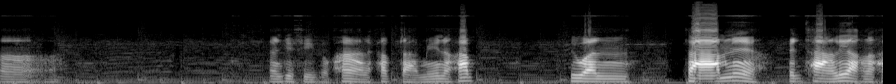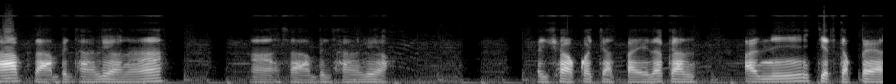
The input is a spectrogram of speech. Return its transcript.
อ่า อันที่สี่กับห้านะครับตามนี้นะครับส่วนสามเนี่ยเป็นทางเลือกนะครับสามเป็นทางเลือกนะ อ่าสามเป็นทางเลือกใครชอบก็จัดไปแล้วกัน อันนี้เจ็ดกับแปด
